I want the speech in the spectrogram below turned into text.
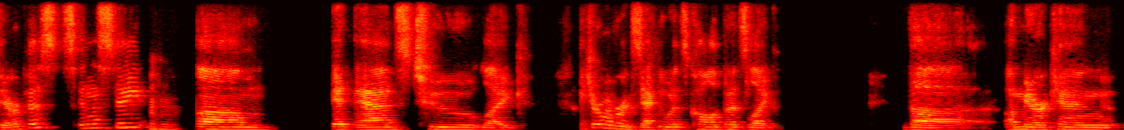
therapists in the state. Mhm. Um, it adds to like I can't remember exactly what it's called, but it's like the American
